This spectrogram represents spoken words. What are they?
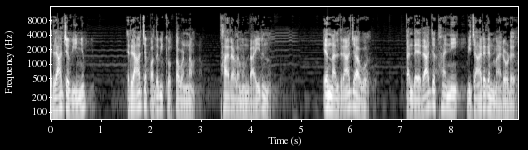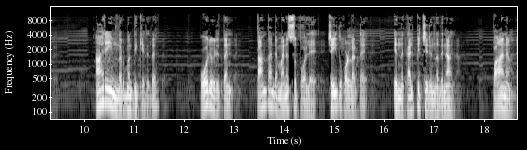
രാജവീഞ്ഞും രാജപദവിക്കൊത്തവണ്ണം ധാരാളമുണ്ടായിരുന്നു. എന്നാൽ രാജാവ് തന്റെ രാജധാനി വിചാരകന്മാരോട് ആരെയും നിർബന്ധിക്കരുത്. ഓരോരുത്തൻ താൻ തന്റെ മനസ്സുപോലെ ചെയ്തു കൊള്ളട്ടെ എന്ന് കൽപ്പിച്ചിരുന്നതിനാൽ പാനം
